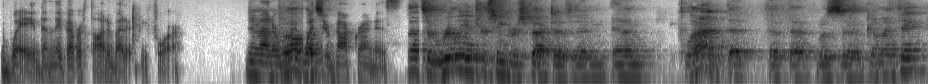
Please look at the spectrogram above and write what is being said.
way than they've ever thought about it before no yeah, matter well, what, what their background is. that's a really interesting perspective and, and i'm glad that that that was uh, come i think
